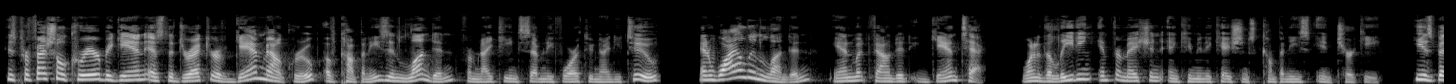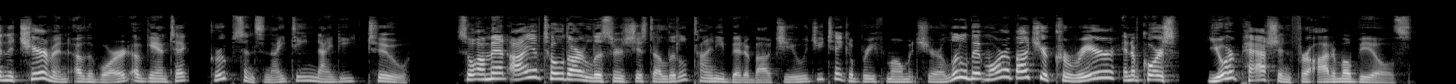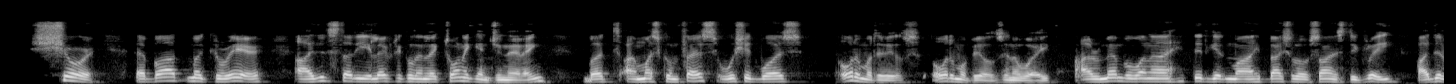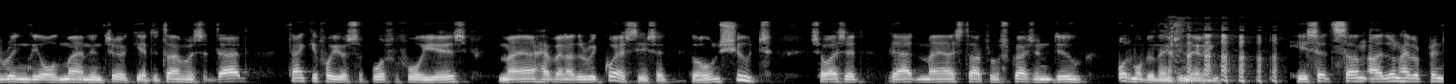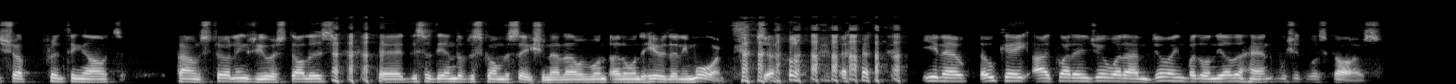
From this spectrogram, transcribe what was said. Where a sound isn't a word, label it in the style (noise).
His professional career began as the director of Ganmount Group of companies in London from 1974 through 92, and while in London, Ahmet founded Gantek, one of the leading information and communications companies in Turkey. He has been the chairman of the board of Gantek Group since 1992. So, Ahmet, I have told our listeners just a little tiny bit about you. Would you take a brief moment, share a little bit more about your career and, of course, your passion for automobiles? Sure. About my career, I did study electrical and electronic engineering, but I must confess, wish it was automobiles, automobiles in a way. I remember when I did get my Bachelor of Science degree, I did ring the old man in Turkey at the time and said, Dad, thank you for your support for four years. May I have another request? He said, go and shoot. So I said, Dad, may I start from scratch and do automobile engineering? (laughs) he said, son, I don't have a print shop printing out pounds sterling, US dollars. (laughs) Uh, this is the end of this conversation, and I, want, I don't want to hear it anymore. (laughs) So, (laughs) you know, okay, I quite enjoy what I'm doing, but on the other hand, wish it was cars.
